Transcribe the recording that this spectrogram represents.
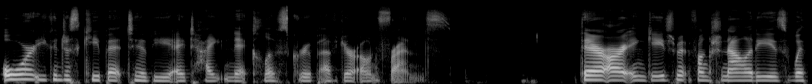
or you can just keep it to be a tight knit, close group of your own friends. There are engagement functionalities with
